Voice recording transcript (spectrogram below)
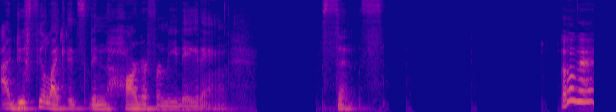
I do feel like it's been harder for me dating since. Okay,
